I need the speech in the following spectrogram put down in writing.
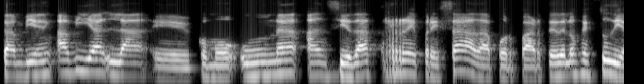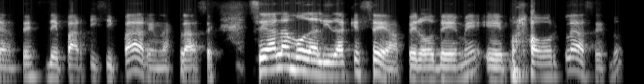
también había la, eh, como una ansiedad represada por parte de los estudiantes de participar en las clases, sea la modalidad que sea, pero deme, por favor, clases, ¿no?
